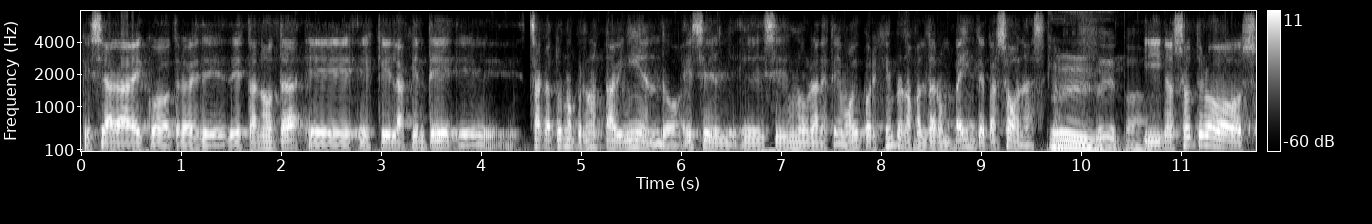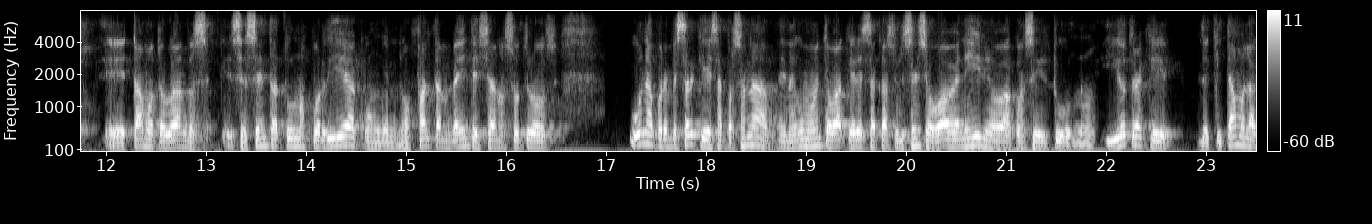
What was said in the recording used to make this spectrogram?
que se haga eco a través de, esta nota, eh, es que la gente eh, saca turno pero no está viniendo. Ese, es uno de los grandes temas. Hoy, por ejemplo, nos faltaron 20 personas. Y nosotros eh, estamos otorgando 60 turnos por día, con nos faltan 20, ya nosotros... Una, por empezar, que esa persona en algún momento va a querer sacar su licencia o va a venir y no va a conseguir turno. Y otra, que le quitamos la,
